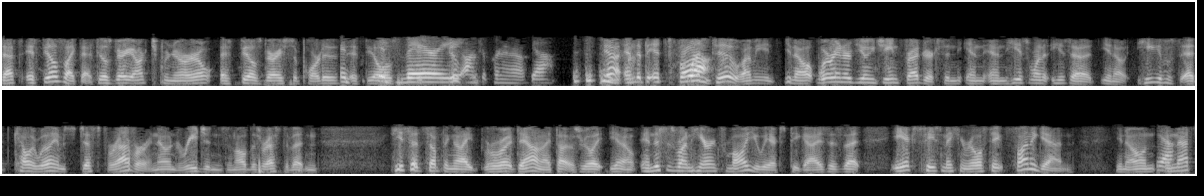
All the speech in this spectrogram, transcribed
that's it feels like that. It feels very entrepreneurial. It feels very supportive. It's, it feels it's very it feels, entrepreneurial. Yeah. yeah, and the, it's fun too. I mean, you know, we're interviewing Gene Fredericks, and and and he's one. Of, he's a you know he was at Keller Williams just forever and owned regions and all this rest of it, and he said something that I wrote down and I thought it was really you know, and this is what I'm hearing from all you EXP guys is that EXP is making real estate fun again. You know, and, yeah. and that's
